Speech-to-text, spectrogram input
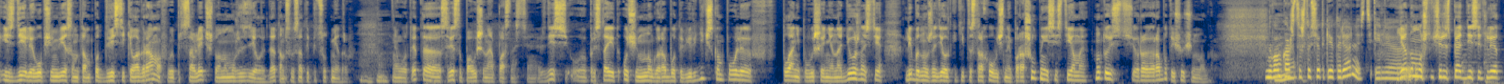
изделие общим весом там, под 200 килограммов, вы представляете, что оно может сделать да, там, с высоты 500 метров. Вот. Это средство повышенной опасности. Здесь э, предстоит очень много работы в юридическом поле, в плане повышения надежности, либо нужно делать какие-то страховочные парашютные системы. Ну, то есть работы еще очень много. Ну, вам Ну. кажется, что все-таки это реальность? Или Я думаю, что через 5-10 лет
